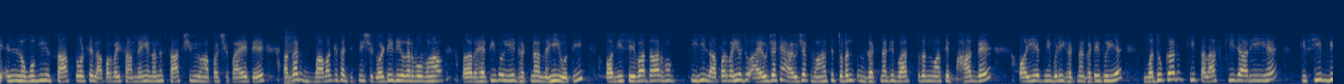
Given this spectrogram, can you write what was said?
इन लोगों की साफ़ तौर से लापरवाही सामने आई इन्होंने साक्ष्य भी वहाँ पर छिपाए थे। अगर बाबा के साथ जितनी सिक्योरिटी थी अगर वो वहाँ रहती तो ये घटना नहीं होती। और ये सेवादार हो की ही लापरवाही है जो आयोजक है आयोजक वहाँ से तुरंत घटना के बाद तुरंत वहाँ से भाग गए और ये इतनी बड़ी घटना घटित हुई है। मधुकर की तलाश की जा रही है। किसी भी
